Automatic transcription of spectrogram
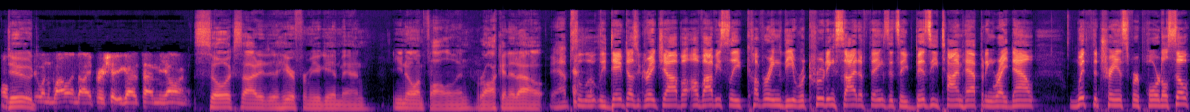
Hope Dude, you're doing well, and I appreciate you guys having me on. So excited to hear from you again, man. You know I'm following, rocking it out. Absolutely. Dave does a great job of obviously covering the recruiting side of things. It's a busy time happening right now with the transfer portal. So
